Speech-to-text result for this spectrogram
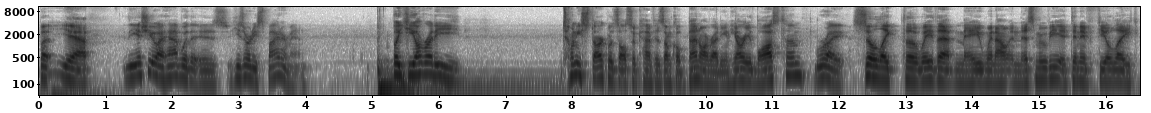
but Yeah. the issue I have with it is he's already Spider Man. But he already. Tony Stark was also kind of his Uncle Ben already, and he already lost him. Right. So, like, the way that May went out in this movie, it didn't feel like.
